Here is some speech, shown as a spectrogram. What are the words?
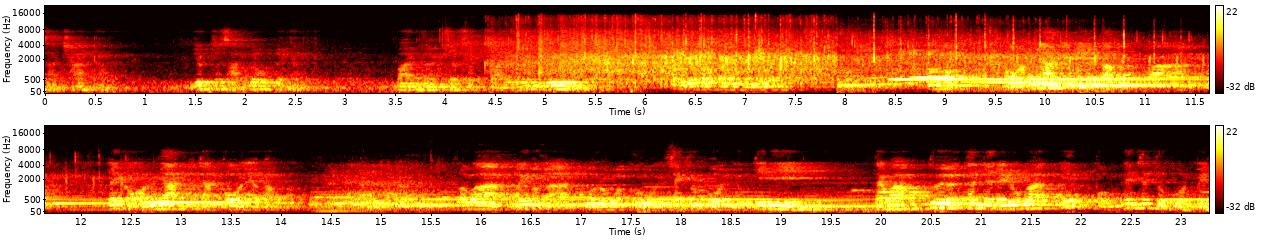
ศาสตร์ชาติครับ ยุทธศาสตร์โลกเลยครับ บ้านเมืองจะสดใส ว่าเพื่อท่านจะได้รู้ว่าเอ๊ะผมเล่นแซกโซโฟนเป็น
